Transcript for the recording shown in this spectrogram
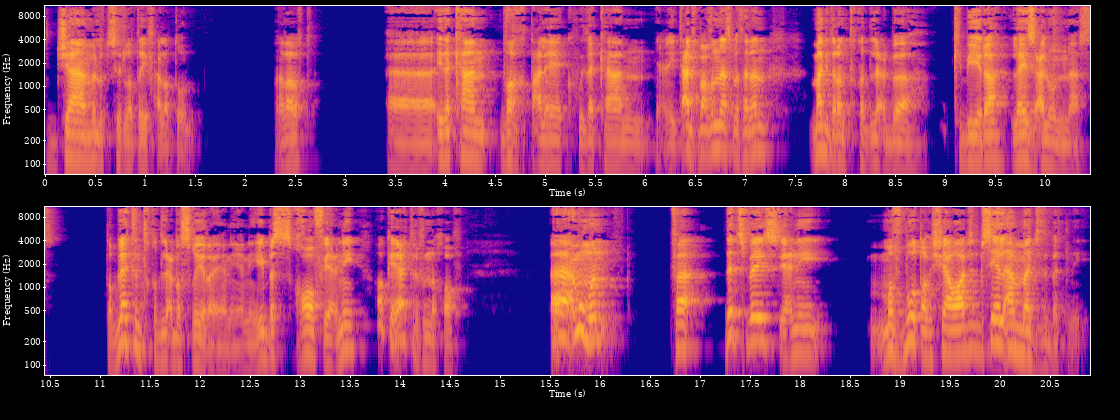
تجامل وتصير لطيف على طول. عرفت؟ آه إذا كان ضغط عليك وإذا كان يعني تعرف بعض الناس مثلا ما أقدر أنتقد لعبة كبيرة لا يزعلون الناس. طب ليه تنتقد لعبة صغيرة يعني؟ يعني هي بس خوف يعني؟ أوكي أعترف إنه خوف. آه عموما ف Dead Space يعني مضبوطة في اشياء واجد بس هي الآن ما جذبتني.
